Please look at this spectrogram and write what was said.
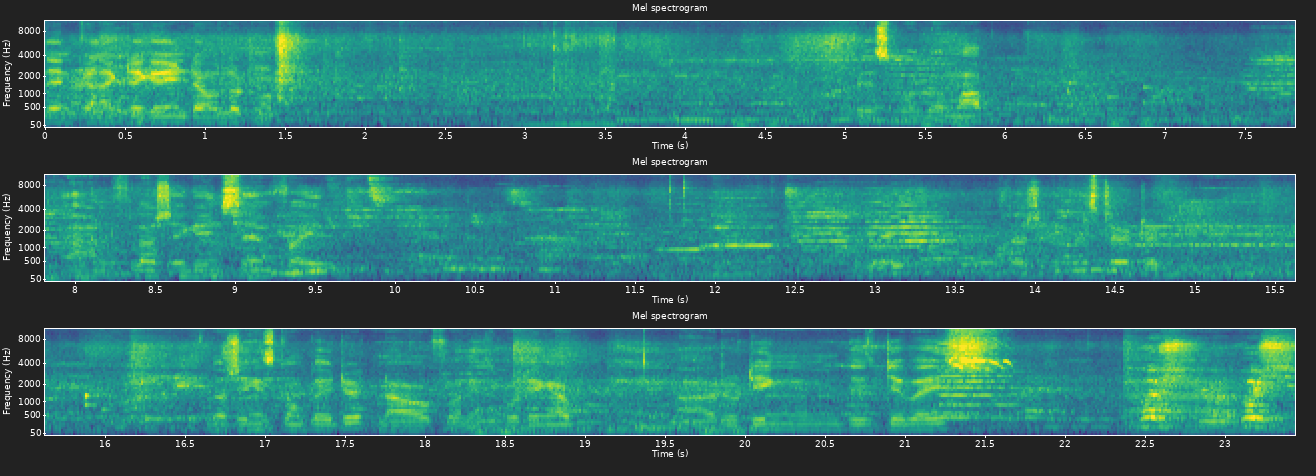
Then connect again download mode. Press volume up and flash again same file. Flash is started. Flushing is completed. Now phone is booting up uh, rooting this device. Push, push.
